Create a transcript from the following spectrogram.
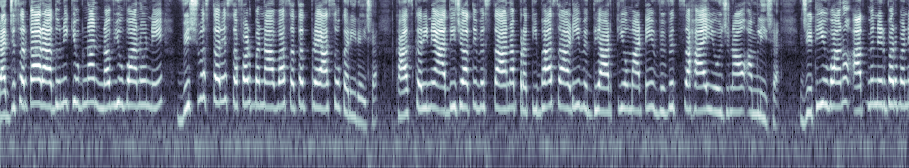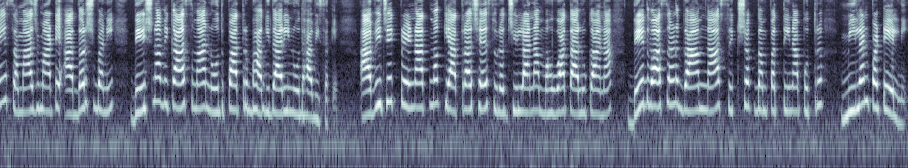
રાજ્ય સરકાર આધુનિક યુગના નવયુવાનોને વિશ્વ સ્તરે સફળ બનાવવા સતત પ્રયાસો કરી રહી છે. ખાસ કરીને આદિજાતિ વિસ્તારના પ્રતિભાશાળી વિદ્યાર્થીઓ માટે વિવિધ સહાય યોજનાઓ અમલી છે. જેથી યુવાનો આત્મનિર્ભર બને, સમાજ માટે આદર્શ બની, દેશના વિકાસમાં નોંધપાત્ર ભાગીદારી નોંધાવી શકે. આવી જ એક પ્રેરણાત્મક યાત્રા છે સુરત જિલ્લાના મહુવા તાલુકાના દેદવાસણ ગામના શિક્ષક દંપતીના પુત્ર મિલન પટેલની.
